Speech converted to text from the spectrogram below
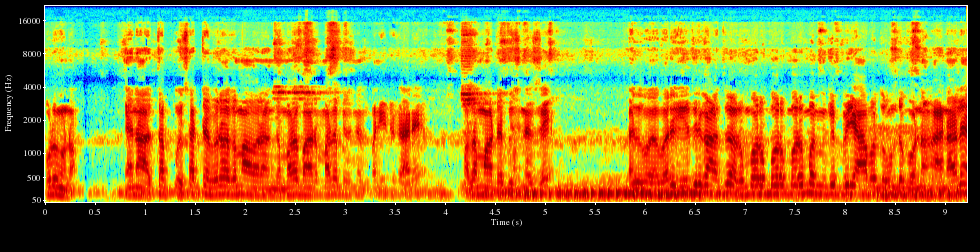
பிடுங்கணும். ஏன்னா தப்பு. சட்ட விரோதமாக அவர் அங்கே மத மா- மத பிஸ்னஸ் பண்ணிகிட்ருக்காரு இருக்காரு மத மாற்ற பிஸ்னஸ்ஸு அது வரும். எதிர்காலத்தில் ரொம்ப ரொம்ப ரொம்ப ரொம்ப மிகப்பெரிய ஆபத்தை உண்டு பண்ணும் அதனால்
